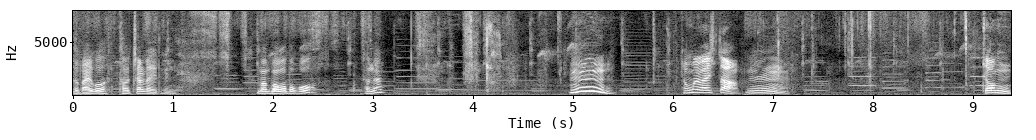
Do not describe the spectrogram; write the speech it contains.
이거 말고 더 잘라야 되겠네. 한번 먹어보고 저는 음 정말 맛있다. 음. 좀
